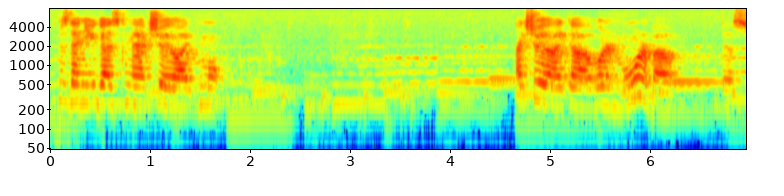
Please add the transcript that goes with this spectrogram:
because then you guys can actually like more actually like uh, learn more about this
